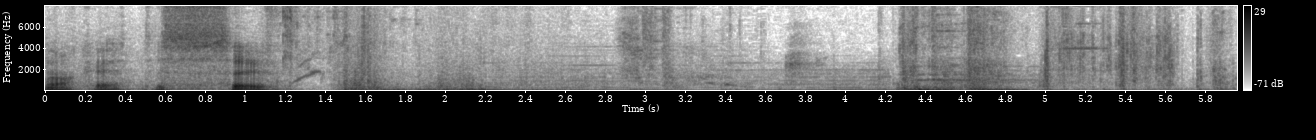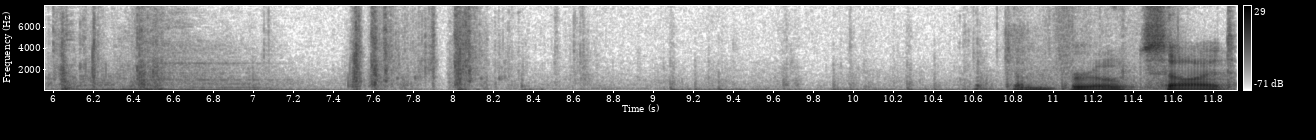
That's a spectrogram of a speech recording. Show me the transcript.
Okay, this is safe. The broadside.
